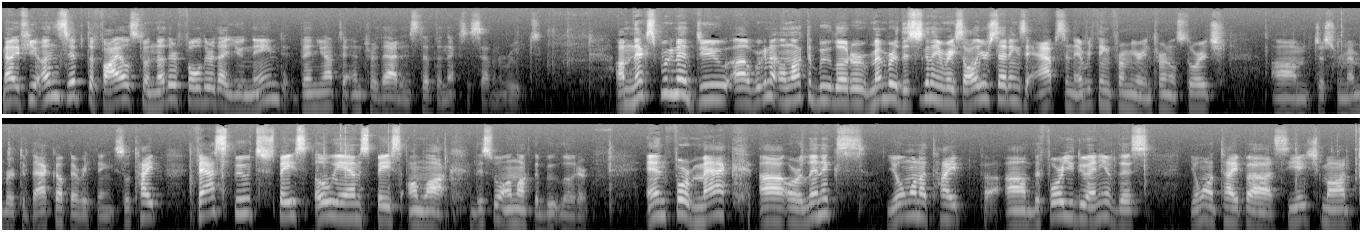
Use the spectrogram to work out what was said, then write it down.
Now if you unzip the files to another folder that you named, then you have to enter that instead of the Nexus 7 root. Um, next, we're gonna do uh, we're gonna unlock the bootloader. Remember, this is gonna erase all your settings, apps, and everything from your internal storage. Um, just remember to back up everything. So type fastboot space OEM space unlock. This will unlock the bootloader. And for Mac uh, or Linux, you'll want to type um, before you do any of this. You'll want to type uh, chmod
